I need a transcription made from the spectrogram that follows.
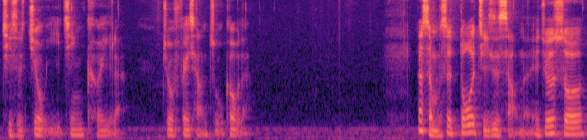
其实就已经可以了，就非常足够了。那什么是多即是少呢？也就是说，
